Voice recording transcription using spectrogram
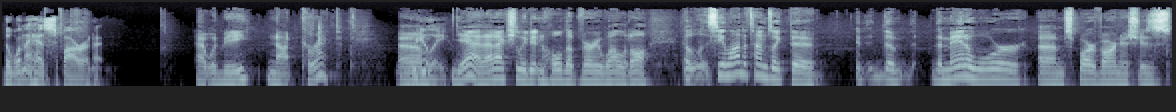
The one that has spar in it. That would be not correct. Um, Really? Yeah, that actually didn't hold up very well at all. Uh, See, a lot of times, like the the the Man O' War um, spar varnish is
